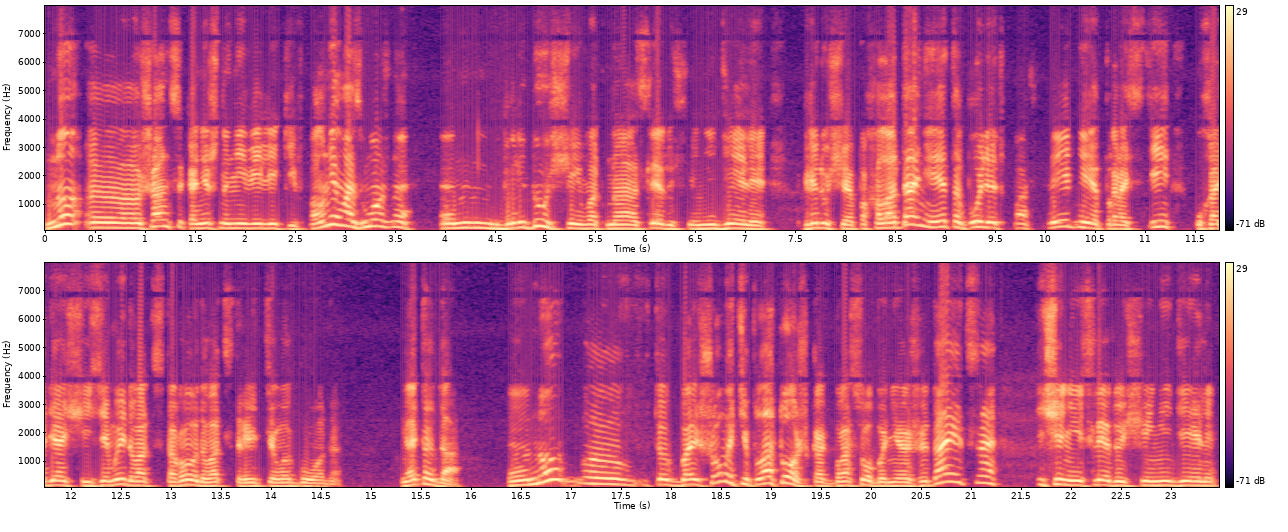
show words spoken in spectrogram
Но э, шансы, конечно, невелики. Вполне возможно, э, грядущий вот на следующей неделе грядущее похолодание, это будет последнее, прости, уходящей зимы 22-23 года. Это да. Э, но э, большого тепла тоже как бы особо не ожидается в течение следующей недели,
